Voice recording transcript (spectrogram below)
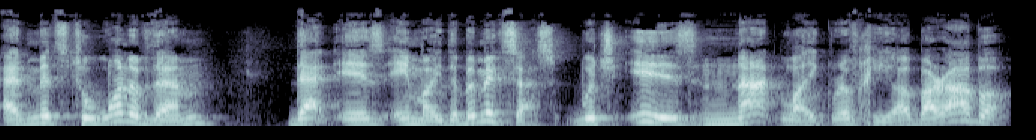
admits to one of them, that is a Maida b'mixas, which is not like Rav Chia Baraba.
